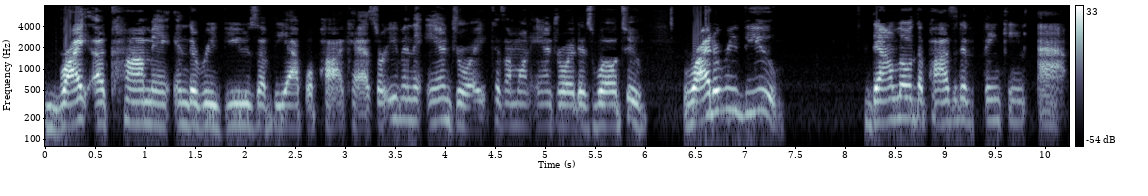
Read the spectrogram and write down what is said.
write a comment in the reviews of the Apple podcast or even the Android, because I'm on Android as well too. Write a review. Download the Positive Thinking app.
